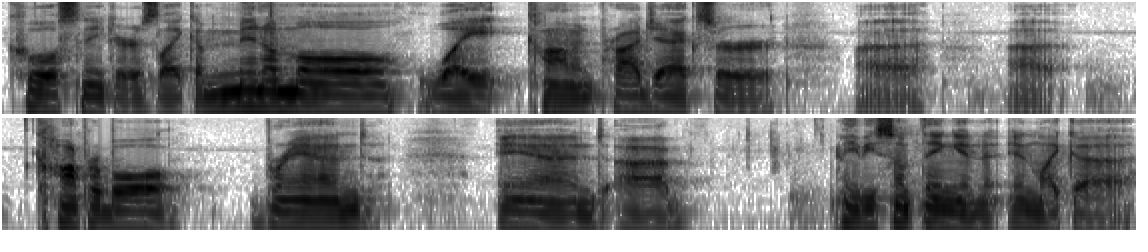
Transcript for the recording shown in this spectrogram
cool sneakers, like a minimal white Common Projects or uh, uh, comparable brand, and uh, maybe something in in like a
